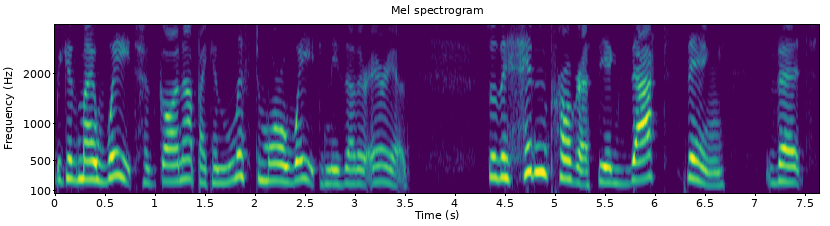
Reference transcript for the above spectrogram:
because my weight has gone up. I can lift more weight in these other areas. So the hidden progress, the exact thing that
